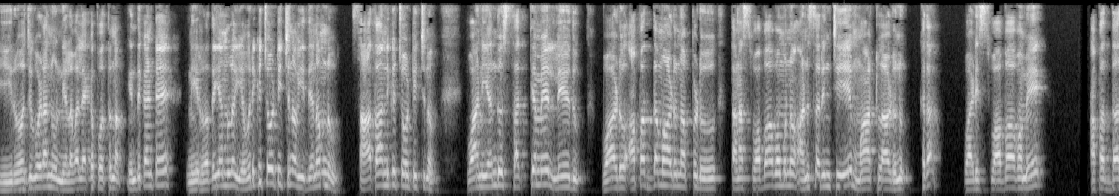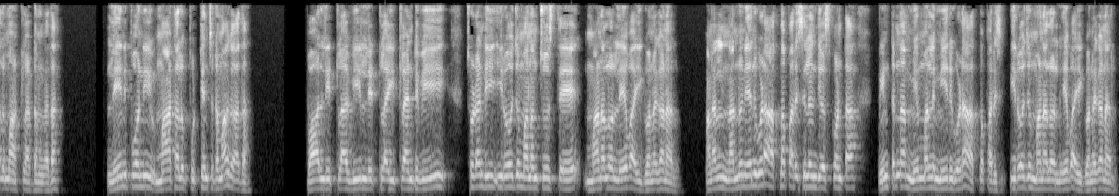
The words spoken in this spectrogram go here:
ఈ రోజు కూడా నువ్వు నిలవలేకపోతున్నావు. ఎందుకంటే నీ హృదయంలో ఎవరికి చోటిచ్చినావు? ఈ దినం నువ్వు. సాతానికి చోటిచ్చినావు. వాని ఎందు సత్యమే లేదు. వాడు అబద్ధమాడునప్పుడు తన స్వభావమును అనుసరించే మాట్లాడును. కదా? వాడి స్వభావమే అబద్ధాలు మాట్లాడడం కదా? లేనిపోని మాటలు పుట్టించడమా కాదా? వాళ్ళు ఇట్లా వీళ్ళు ఇట్లా ఇట్లాంటివి. చూడండి ఈ రోజు మనం చూస్తే మనలో లేవా ఈ గుణగణాలు? మనల్ని నన్ను నేను కూడా ఆత్మ పరిశీలన చేసుకుంటా వింటున్నా మిమ్మల్ని మీరు కూడా ఆత్మ పరిశీ ఈ రోజు మనలో లేవా ఈ గుణగణాలు?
